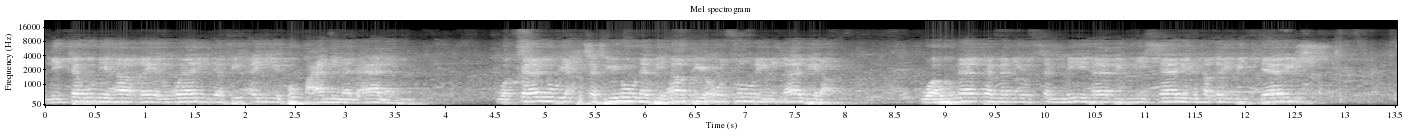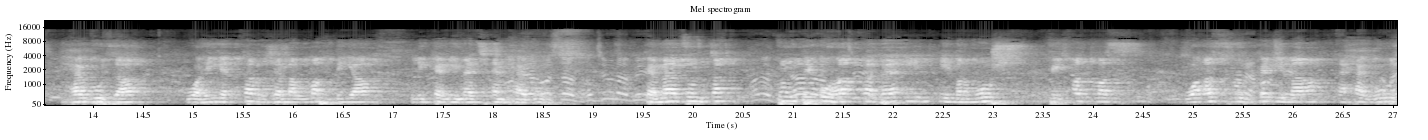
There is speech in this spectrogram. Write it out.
لكونها غير واردة في أي بقعة من العالم. وكانوا يحتفلون بها في عصور غابرة. وهناك من يسميها باللسان المغربي الدارج حجوزة وهي الترجمة اللفظية لكلمة أنحجوز. كما تنطق تنطقها قبائل إمرموش في الأطلس وأصل الكلمة أحجوز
